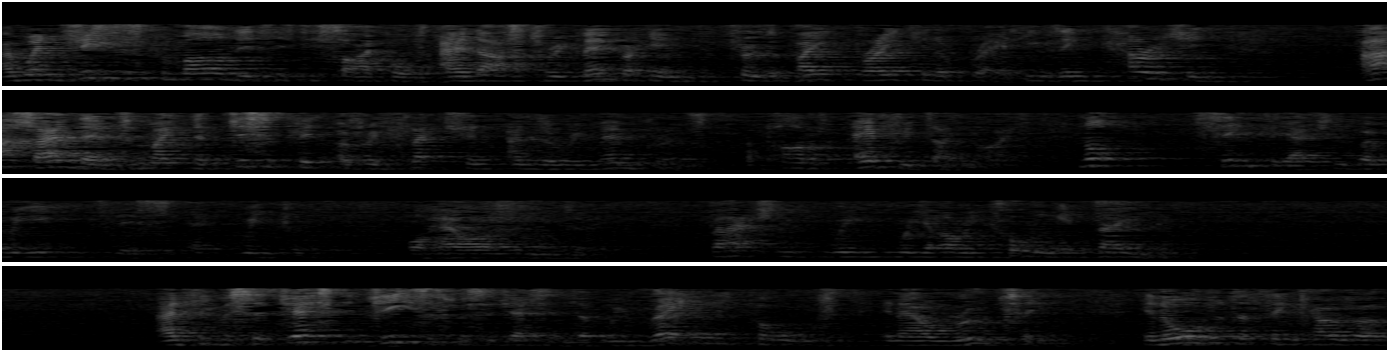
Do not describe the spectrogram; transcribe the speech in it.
And when Jesus commanded his disciples and us to remember him through the breaking of bread, he was encouraging us and them to make the discipline of reflection and the remembrance part of everyday life. Not simply actually when we eat this weekly or how often we do it, but actually we, we are recalling it daily. And he was suggesting, Jesus was suggesting that we regularly pause in our routine in order to think over,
